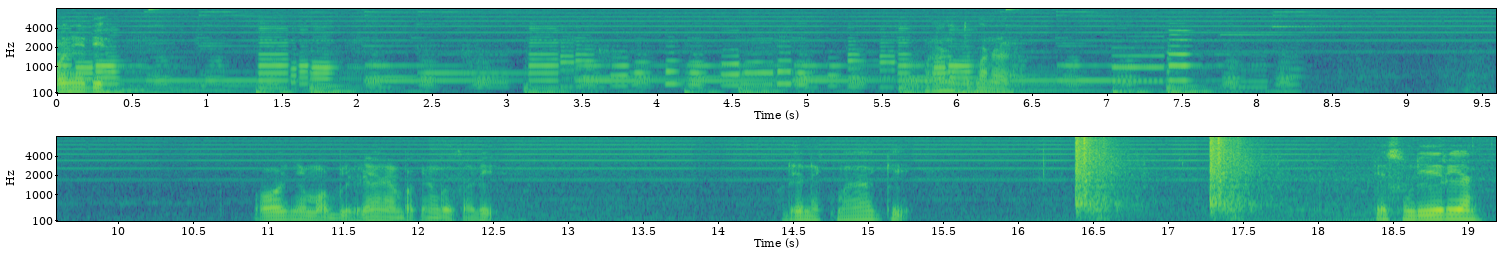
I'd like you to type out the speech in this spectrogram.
Oh ini dia. Mana tuh mana? Oh ini mobilnya nembakin gue tadi. Dia naik lagi. Dia sendirian.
